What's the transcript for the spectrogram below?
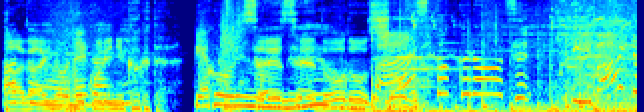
互いの誇りにかけて正々堂々フ勝負。ァーストクローズリバイド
